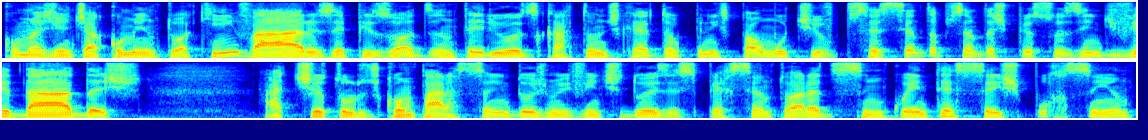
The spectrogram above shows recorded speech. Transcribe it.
como a gente já comentou aqui em vários episódios anteriores, o cartão de crédito é o principal motivo para 60% das pessoas endividadas. A título de comparação, em 2022, esse percentual era de 56%.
